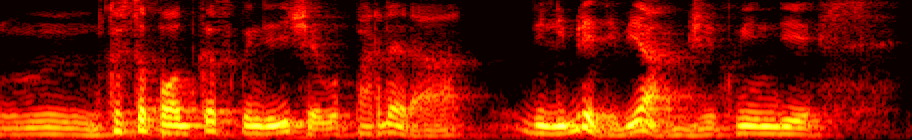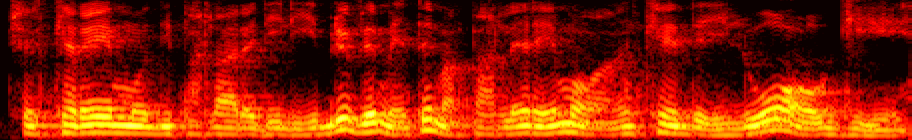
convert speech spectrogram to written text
mm, questo podcast, quindi dicevo, parlerà di libri e di viaggi, quindi cercheremo di parlare di libri ovviamente, ma parleremo anche dei luoghi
